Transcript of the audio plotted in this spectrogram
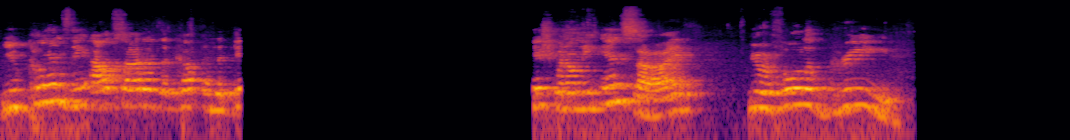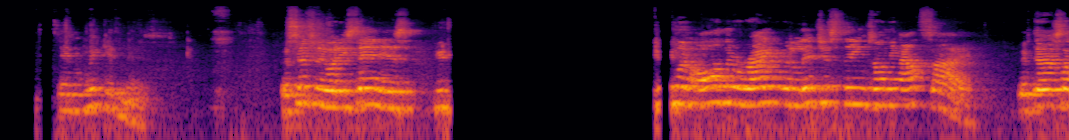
You cleanse the outside of the cup and the dish, but on the inside, you are full of greed and wickedness. Essentially, what he's saying is, you're doing all the right religious things on the outside. If there's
